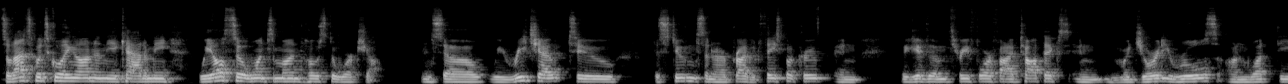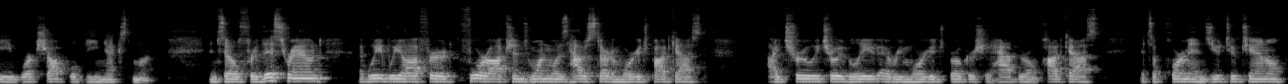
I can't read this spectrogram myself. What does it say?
So that's what's going on in the academy. We also once a month host a workshop. And so we reach out to the students in our private Facebook group and we give them three, four, five topics and majority rules on what the workshop will be next month. And so for this round, I believe we offered four options. One was how to start a mortgage podcast. I truly, truly believe every mortgage broker should have their own podcast. It's a poor man's YouTube channel.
